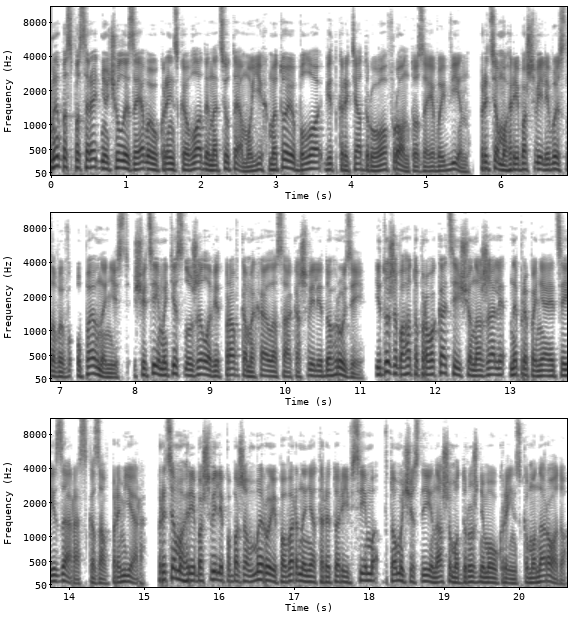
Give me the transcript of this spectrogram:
Ми безпосередньо чули заяви української влади на цю тему. Їх метою було відкриття другого фронту, заявив він. При цьому Грібашвілі висловив упевненість, що цій меті служила відправка Михайла Саакашвілі до Грузії. І дуже багато провокацій, що, на жаль, не припиняється і зараз, сказав прем'єр. При цьому Грібашвілі побажав миру і повернення територій всім, в тому числі і нашому дружньому українському народу.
